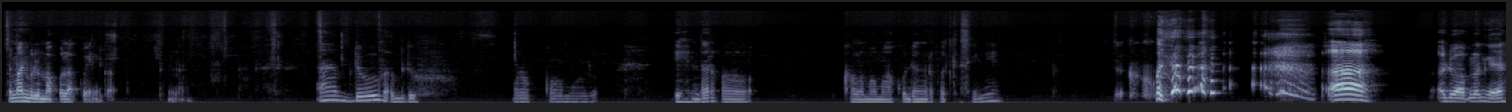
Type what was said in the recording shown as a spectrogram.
Cuman belum aku lakuin kok. Tenang. Abduh abduh ngerokok mulu. Ih ntar kalau kalau mama aku denger podcast ini ah aduh upload gak ya?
